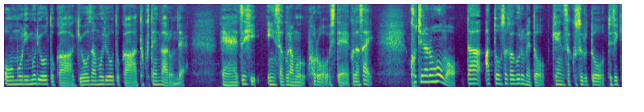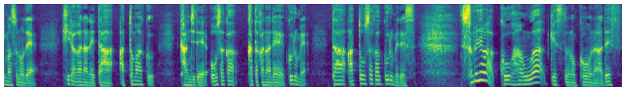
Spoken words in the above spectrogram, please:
大盛り無料とか餃子無料とか特典があるんで、えー、ぜひインスタグラムフォローしてください。こちらの方も「ダ・アット大阪グルメ」と検索すると出てきますのでひらがなで「ダ・アットマーク」漢字で大阪カタカナでグルメ「ダ・アット大阪グルメ」です。それでは後半はゲストのコーナーです。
